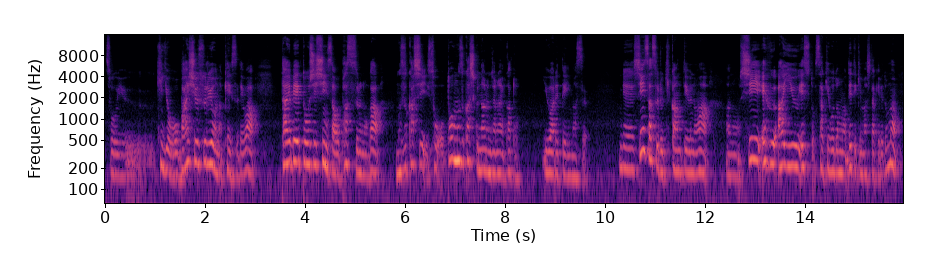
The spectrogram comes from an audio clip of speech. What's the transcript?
そういう企業を買収するようなケースでは対米投資審査をパスするのが難しい相当難しくなるんじゃないかと言われています。で審査する機関っていうのはあの CFIUS と先ほども出てきましたけれども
